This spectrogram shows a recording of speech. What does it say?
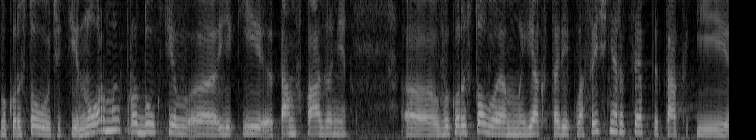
використовуючи ті норми продуктів, е, які там вказані. Е, Використовуємо як старі класичні рецепти, так і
